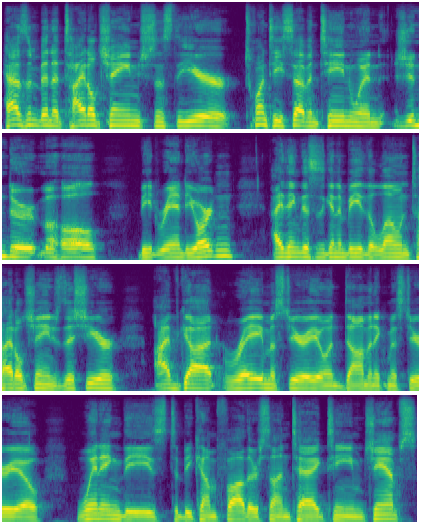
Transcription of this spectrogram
Hasn't been a title change since the year 2017 when Jinder Mahal beat Randy Orton. I think this is going to be the lone title change this year. I've got Rey Mysterio and Dominic Mysterio winning these to become father son tag team champs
